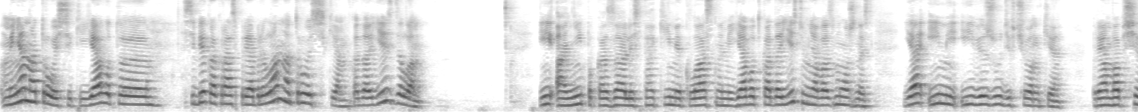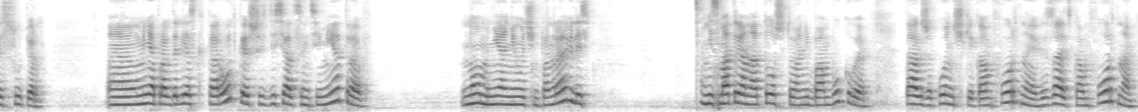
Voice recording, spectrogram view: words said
у меня на тросике. Я вот э, себе как раз приобрела на тросике, когда ездила. И они показались такими классными. Я вот, когда есть у меня возможность, я ими и вяжу, девчонки. Прям вообще супер. Э, у меня, правда, леска короткая, 60 сантиметров. Но мне они очень понравились. Несмотря на то, что они бамбуковые, также кончики комфортные, вязать комфортно.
